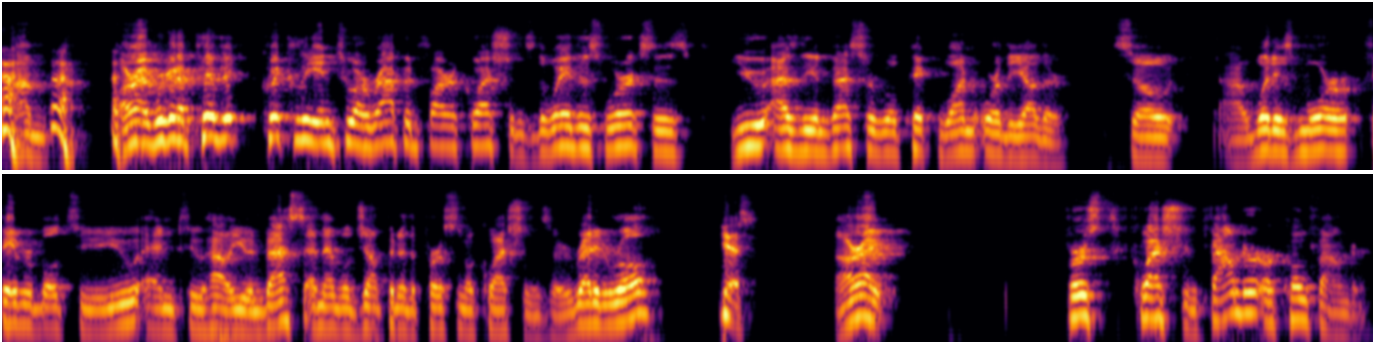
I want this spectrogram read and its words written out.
Um, all right, we're going to pivot quickly into our rapid fire questions. The way this works is you, as the investor, will pick one or the other. So, uh, what is more favorable to you and to how you invest? And then we'll jump into the personal questions. Are you ready to roll? Yes. All right. First question founder or co founder?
